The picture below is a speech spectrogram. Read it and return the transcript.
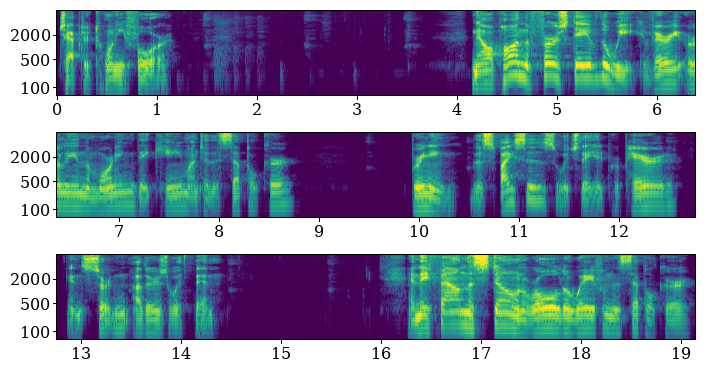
Chapter 24 now, upon the first day of the week, very early in the morning, they came unto the sepulchre, bringing the spices which they had prepared, and certain others with them. And they found the stone rolled away from the sepulchre,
